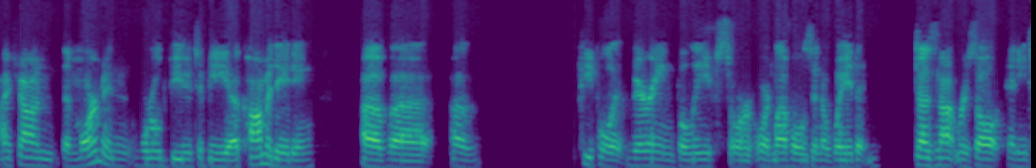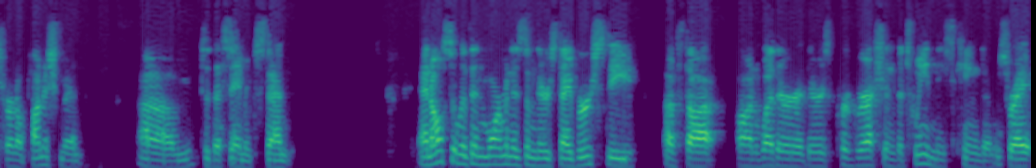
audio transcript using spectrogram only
I found the Mormon worldview to be accommodating of uh, of people at varying beliefs or, or levels in a way that does not result in eternal punishment um, to the same extent. And also within Mormonism, there's diversity of thought on whether there's progression between these kingdoms, right?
